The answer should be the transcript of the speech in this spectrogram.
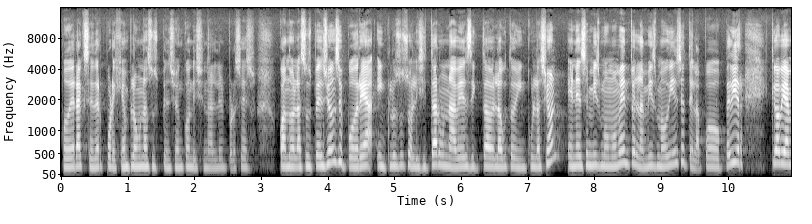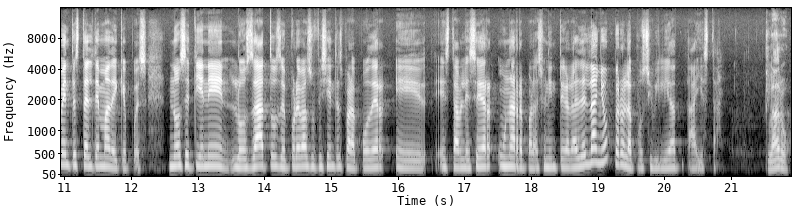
poder acceder, por ejemplo, a una suspensión condicional del proceso. Cuando la suspensión se podría incluso solicitar una vez dictado el auto de vinculación, en ese mismo momento, en la misma audiencia, te la puedo pedir. Que obviamente está el tema de que pues no se tienen los datos de pruebas suficientes para poder eh, establecer una reparación integral del daño, pero la posibilidad ahí está. Claro.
